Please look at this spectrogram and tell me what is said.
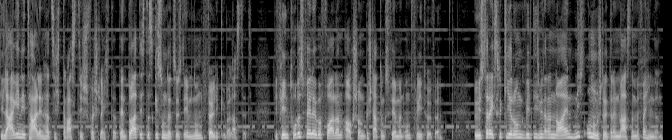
Die Lage in Italien hat sich drastisch verschlechtert, denn dort ist das Gesundheitssystem nun völlig überlastet. Die vielen Todesfälle überfordern auch schon Bestattungsfirmen und Friedhöfe. Österreichs Regierung will dies mit einer neuen, nicht unumstrittenen Maßnahme verhindern.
